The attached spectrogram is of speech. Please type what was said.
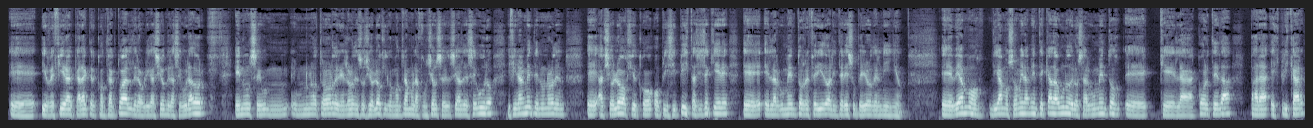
eh, y refiere al carácter contractual de la obligación del asegurador. En un, otro orden, en el orden sociológico, encontramos la función social del seguro y finalmente en un orden axiológico o principista, si se quiere, el argumento referido al interés superior del niño. veamos, digamos, someramente cada uno de los argumentos que la Corte da para explicar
